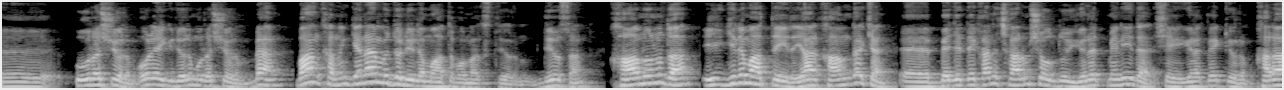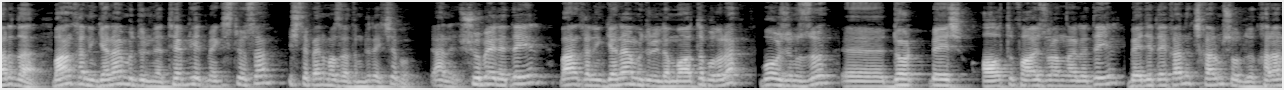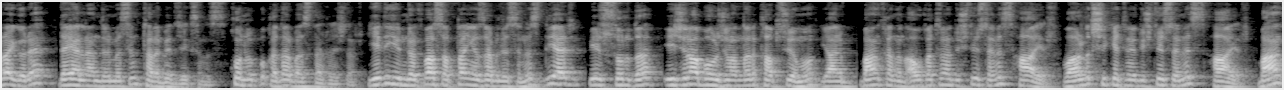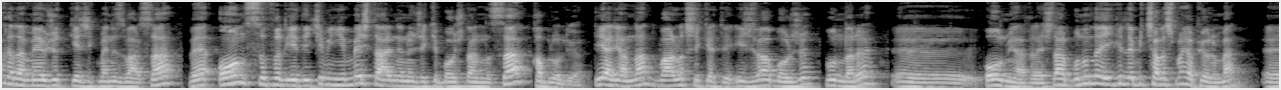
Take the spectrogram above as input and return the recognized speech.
uğraşıyorum. Oraya gidiyorum, uğraşıyorum. Ben bankanın genel müdürlüğüyle muhatap olmak istiyorum diyorsan Kanunu da ilgili maddeyi de yani kanun derken e, BDDK'nın çıkarmış olduğu yönetmeliği de şey yönetmek diyorum kararı da bankanın genel müdürlüğüne tebliğ etmek istiyorsan işte benim hazırladığım dilekçe bu. Yani şubeyle değil bankanın genel müdürüyle muhatap olarak borcunuzu e, 4, 5, 6 faiz oranlarıyla değil BDDK'nın çıkarmış olduğu karara göre değerlendirmesini talep edeceksiniz. Konu bu kadar basit arkadaşlar. 724 WhatsApp'tan yazabilirsiniz. Diğer bir soru da icra borcu olanları kapsıyor mu? Yani bankanın avukatına düştüyseniz hayır. Varlık şirketine düştüyseniz hayır. Bankada mevcut gecikmeniz varsa ve 10.07.2025 tarihinden önceki borçlarınızsa kabul oluyor. Diğer yandan varlık şirketi icra borcu bunları e, olmuyor arkadaşlar. Bununla ilgili de bir çalışma yapıyorum ben. E,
